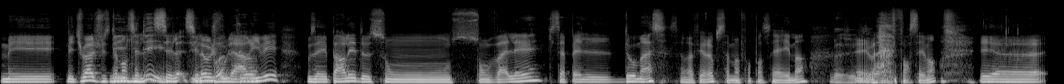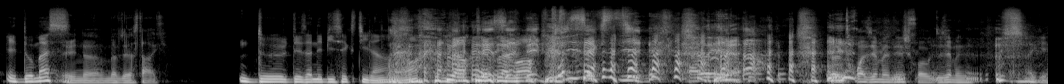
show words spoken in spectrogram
Mais, mais tu vois, justement, c'est là, est c'est là où je voulais arriver. Vous avez parlé de son, son valet qui s'appelle Domas. Ça m'a fait rire parce que ça m'a fait penser à Emma, Bah, j'ai Et bah, forcément. Et, euh, et Domas, C'est une euh, meuf de la Starac. de, des années bissextiles. Hein. Non, mais vraiment. ah ouais. Euh, troisième année, je crois, ou deuxième année. Ok.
